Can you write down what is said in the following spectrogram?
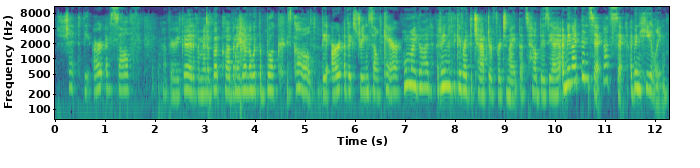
Shit, The Art of Self, not very good if I'm in a book club and I don't know what the book is called. The Art of Extreme Self-Care. Oh my God, I don't even think I read the chapter for tonight. That's how busy I, I mean, I've been sick, not sick. I've been healing,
